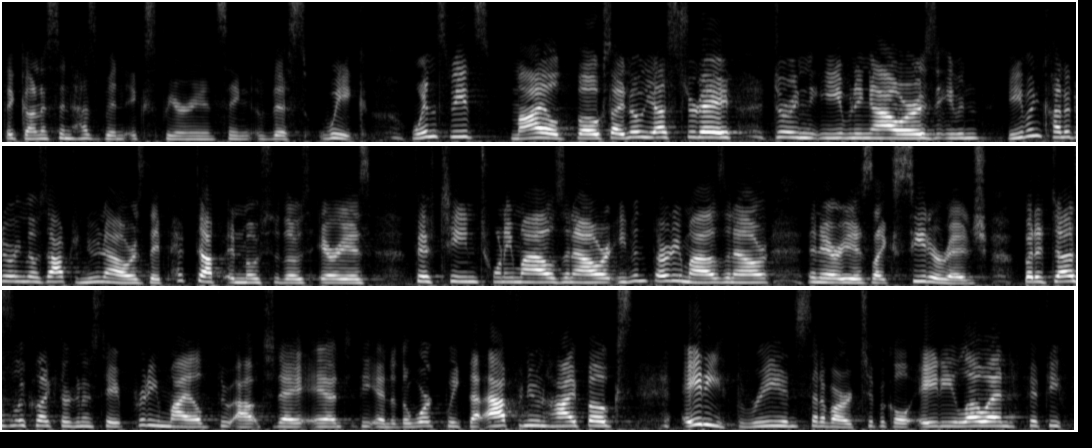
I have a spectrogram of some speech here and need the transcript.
that Gunnison has been experiencing this week. Wind speeds mild, folks. I know yesterday during the evening hours, even even kind of during those afternoon hours, they picked up in most of those areas 15, 20 miles an hour, even 30 miles an hour in areas like Cedaredge. But it does look like they're going to stay pretty mild throughout today and the end of the work week. That afternoon high, folks, 83 instead of our typical 80, low end 55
